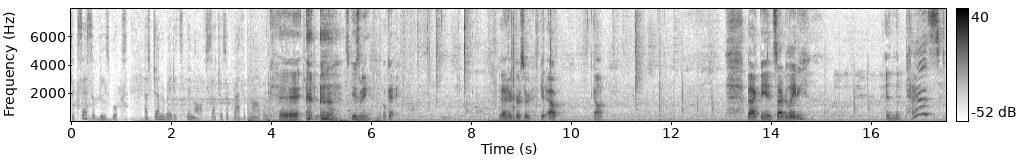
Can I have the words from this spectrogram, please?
Success of these books has generated spin-offs such as a graphic novel. Okay. Excuse me. Okay. Get out here, cursor. Get out. Gone. Back being Cyber Lady. In the past?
